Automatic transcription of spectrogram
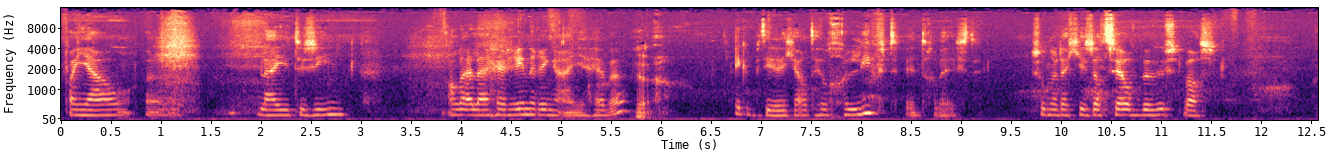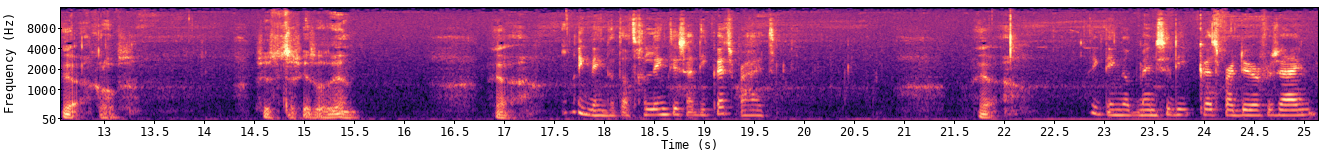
van jou, eh, blij je te zien, allerlei herinneringen aan je hebben. Ja. Ik heb het idee dat je altijd heel geliefd bent geweest, zonder dat je dat zelf bewust was. Ja, klopt. Er zit, er zit wat in. Ja, Ik denk dat dat gelinkt is aan die kwetsbaarheid. Ja, Ik denk dat mensen die kwetsbaar durven zijn,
